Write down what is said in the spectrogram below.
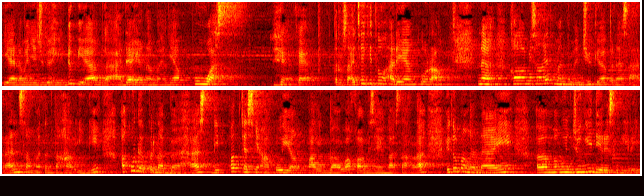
ya namanya juga hidup ya nggak ada yang namanya puas. Ya kayak terus aja gitu ada yang kurang. Nah kalau misalnya teman-teman juga penasaran sama tentang hal ini aku udah pernah bahas di podcastnya aku yang paling bawah kalau misalnya nggak salah itu mengenai uh, mengunjungi diri sendiri.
